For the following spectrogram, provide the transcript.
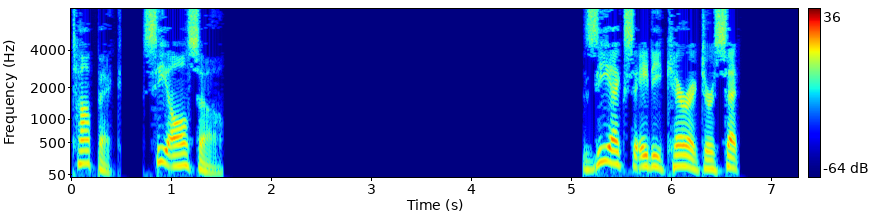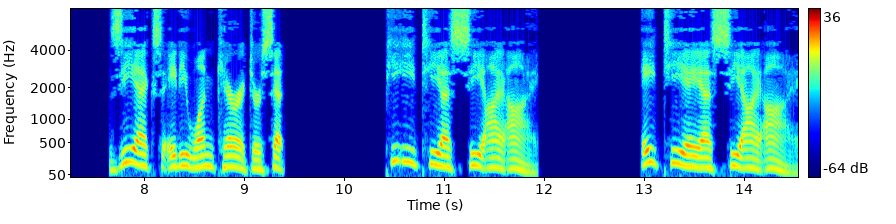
Topic: See also. ZX80 character set. ZX81 character set. PETSCII ATASCII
